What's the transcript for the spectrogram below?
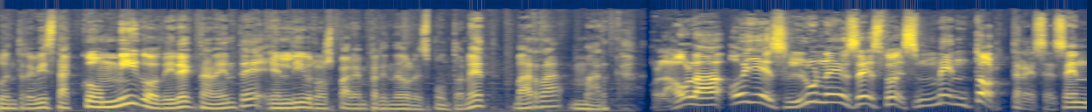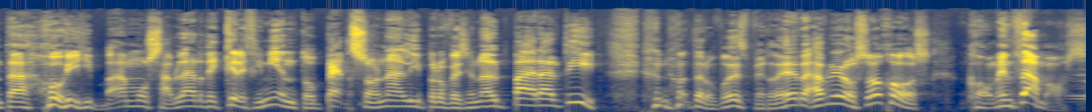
tu entrevista conmigo directamente en librosparaemprendedores.net barra marca. Hola, hola, hoy es lunes, esto es Mentor 360. Hoy vamos a hablar de crecimiento personal y profesional para ti. No te lo puedes perder, abre los ojos. ¡Comenzamos!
